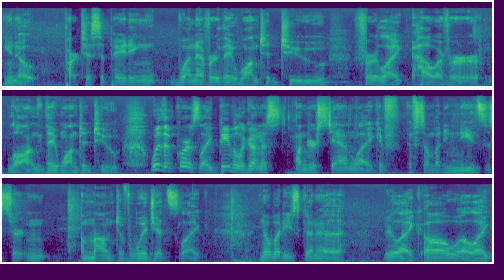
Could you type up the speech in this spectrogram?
you know participating whenever they wanted to for like however long they wanted to. With of course like people are to understand like if if somebody needs a certain amount of widgets like nobody's to be like oh well like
